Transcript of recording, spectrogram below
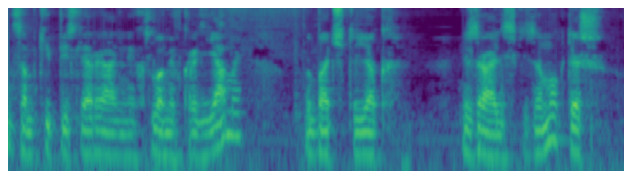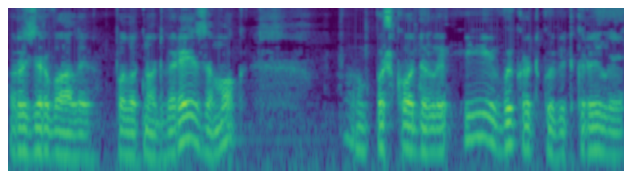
От замки після реальних зломів крадіями. Ви бачите, як ізраїльський замок теж розірвали полотно дверей, замок пошкодили і викрутку відкрили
